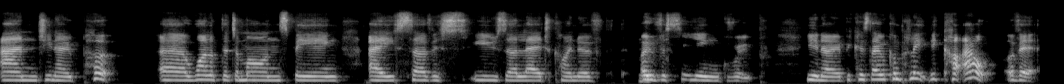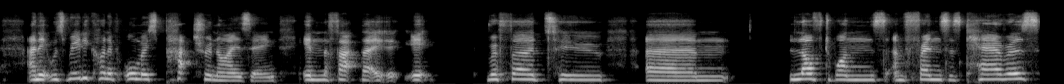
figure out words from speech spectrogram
and you know put uh, one of the demands being a service user led kind of overseeing group you know because they were completely cut out of it. And it was really kind of almost patronizing in the fact that it, it referred to um, loved ones and friends as carers.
